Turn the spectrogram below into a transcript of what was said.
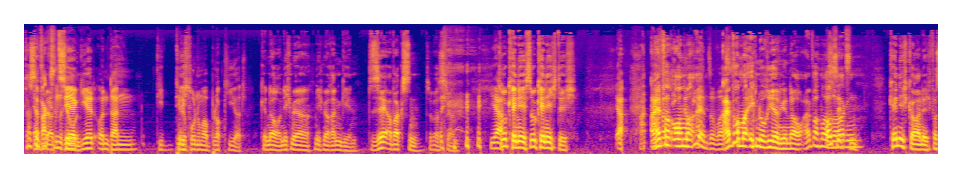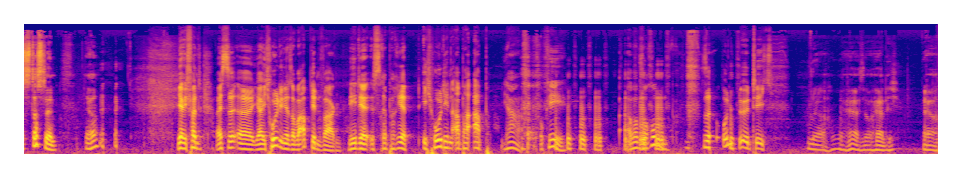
das erwachsen reagiert und dann die Telefonnummer blockiert. Genau, nicht mehr, nicht mehr rangehen. Sehr erwachsen, Sebastian. Ja, So kenne ich, so kenne ich dich. ja. Einfach, auch mal, ignorieren sowas. einfach mal ignorieren, genau. Einfach mal Aussitzen. sagen, kenne ich gar nicht. Was ist das denn? Ja, Ja, ich fand, weißt du, äh, ja, ich hol den jetzt aber ab, den Wagen. Nee, der ist repariert. Ich hol den aber ab. Ja, okay. aber warum? so unnötig. Ja, ja so herrlich. Ja,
